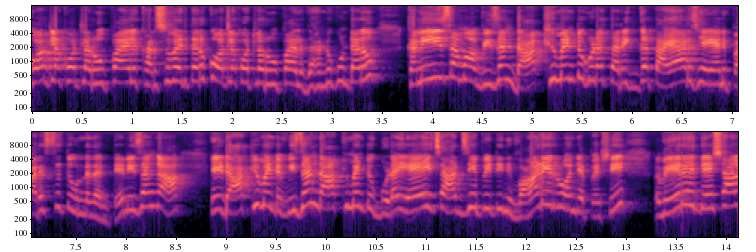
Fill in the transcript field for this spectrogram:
కోట్ల కోట్ల రూపాయలు ఖర్చు పెడతారు కోట్ల కోట్ల రూపాయలు దండుకుంటారు. కనీసం ఆ విజన్ డాక్యుమెంట్ కూడా సరిగ్గా తయారు చేయని పరిస్థితి ఉన్నదంటే నిజంగా ఈ డాక్యుమెంట్ విజన్ డాక్యుమెంట్ కూడా ఏ చాట్ జీపీటీని వాడిర్రు అని చెప్పేసి వేరే దేశాల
